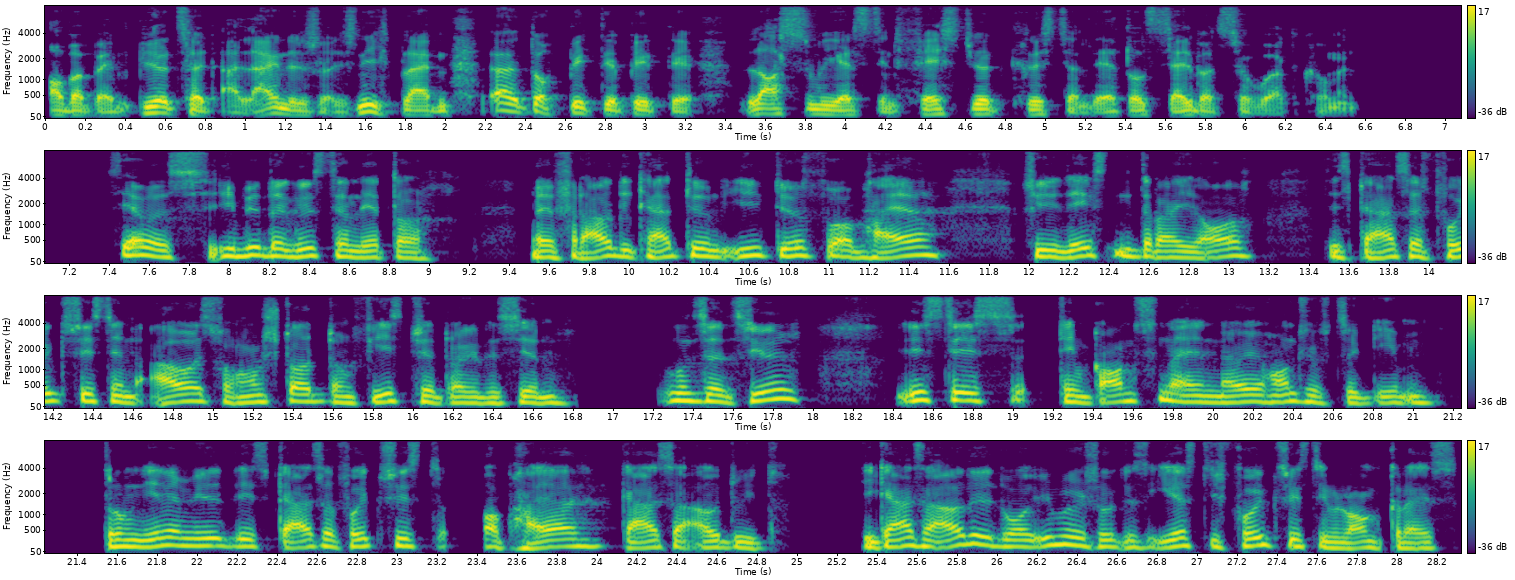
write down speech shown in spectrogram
Aber beim Bierzelt alleine soll es nicht bleiben. Äh, doch bitte, bitte, lassen wir jetzt den Festwirt Christian Lettl selber zu Wort kommen. Servus, ich bin der Christian Lettl. Meine Frau, die Katja und ich dürfen ab heuer für die nächsten drei Jahre das Gaser Volksfest in Au als Veranstaltung Festwirt organisieren. Unser Ziel ist es, dem Ganzen eine neue Handschrift zu geben. Darum nennen wir das Gaser Volksfest ab heuer Gaser Audit. Die Gaser Audit war immer schon das erste Volksfest im Landkreis.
